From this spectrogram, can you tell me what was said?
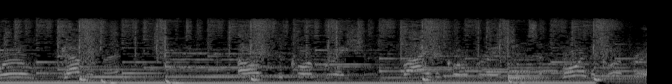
world government of corporations, by the corporations, and for the corporations.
